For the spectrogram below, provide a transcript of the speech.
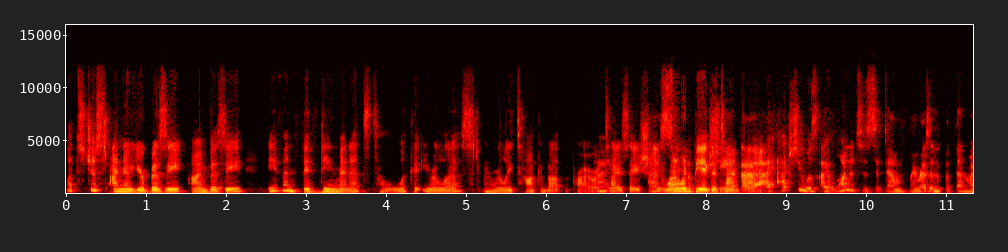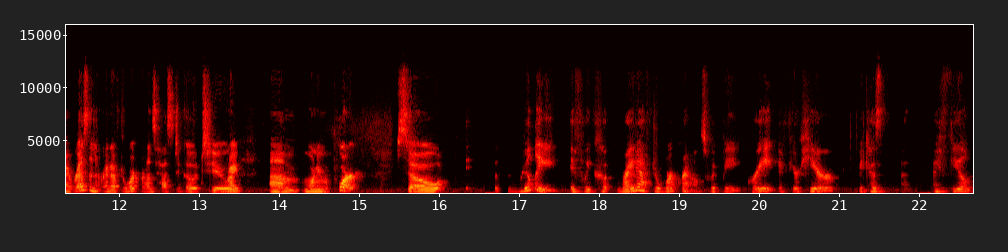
let's just i know you're busy i'm busy even 15 minutes to look at your list and really talk about the prioritization. I when so would be a good time for that? I actually was, I wanted to sit down with my resident, but then my resident right after work rounds has to go to Right. um, morning report. So really, if we could, right after work rounds would be great if you're here because I feel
